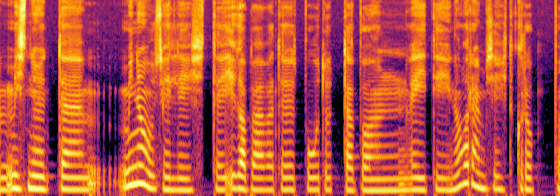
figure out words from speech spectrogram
Mis nüüd minu sellist igapäevatööd puudutab, on veidi noorem sihtgrupp,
